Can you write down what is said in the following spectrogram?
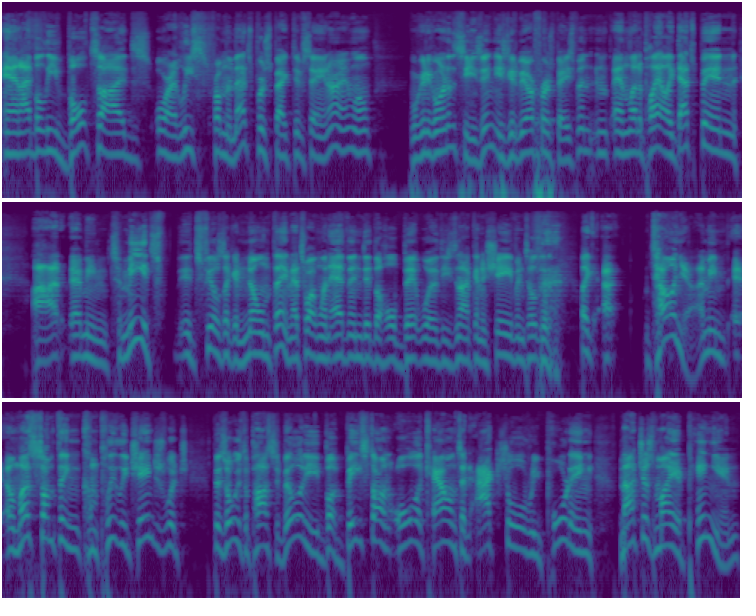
and I believe both sides, or at least from the Mets' perspective, saying, "All right, well." We're going to go into the season. He's going to be our first baseman and, and let it play out. Like that's been, uh, I mean, to me, it's it feels like a known thing. That's why when Evan did the whole bit with he's not going to shave until the like, I, I'm telling you, I mean, unless something completely changes, which there's always the possibility, but based on all accounts and actual reporting, not just my opinion,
